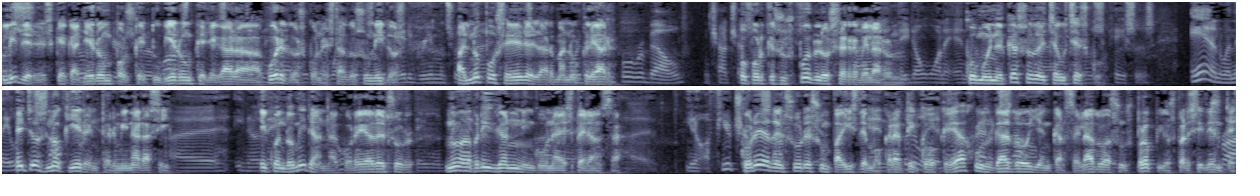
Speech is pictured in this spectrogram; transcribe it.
Líderes que cayeron porque tuvieron que llegar a acuerdos con Estados Unidos al no poseer el arma nuclear o porque sus pueblos se rebelaron, como en el caso de Ceausescu. Ellos no quieren terminar así. Y cuando miran a Corea del Sur, no abrigan ninguna esperanza. Corea del Sur es un país democrático que ha juzgado y encarcelado a sus propios presidentes.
